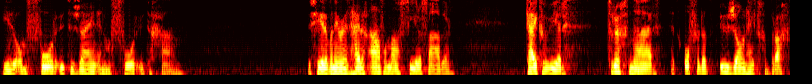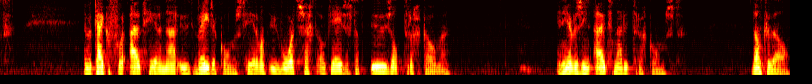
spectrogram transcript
Heren, om voor u te zijn en om voor u te gaan. Dus heren, wanneer we het heilig avondmaal vieren, vader, kijken we weer terug naar het offer dat uw zoon heeft gebracht. En we kijken vooruit, heren, naar uw wederkomst, heren, want uw woord zegt ook, Jezus, dat u zal terugkomen. En heer, we zien uit naar uw terugkomst. Dank u wel.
